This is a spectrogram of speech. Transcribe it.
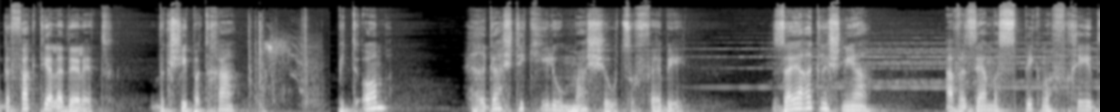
דפקתי על הדלת, וכשהיא פתחה, פתאום הרגשתי כאילו משהו צופה בי. זה היה רק לשנייה, אבל זה היה מספיק מפחיד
